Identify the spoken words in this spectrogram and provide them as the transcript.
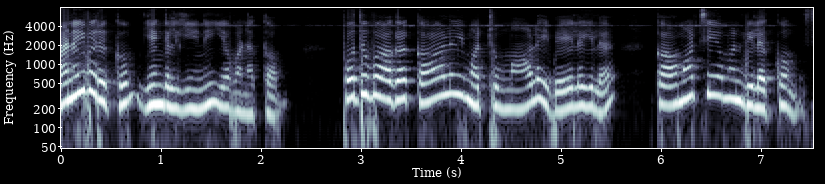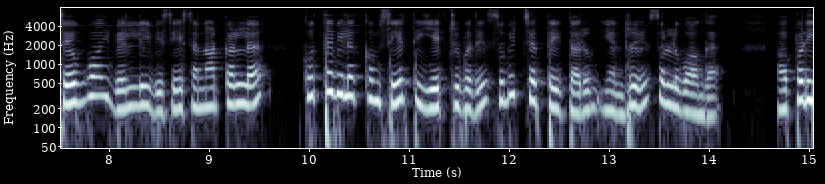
அனைவருக்கும் எங்கள் இனிய வணக்கம். பொதுவாக காலை மற்றும் மாலை வேளையில காமாட்சி அம்மன் விளக்கும் செவ்வாய் வெள்ளி விசேஷ நாட்கள்ல குத்து விளக்கும் சேர்த்து ஏற்றுவது சுபிட்சத்தை தரும் என்று சொல்லுவாங்க. அப்படி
